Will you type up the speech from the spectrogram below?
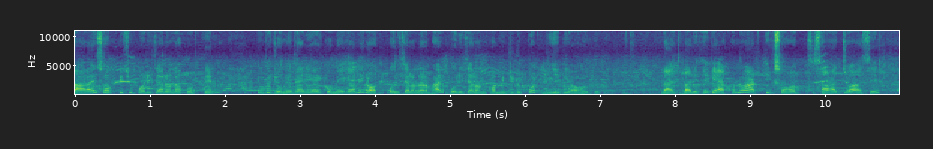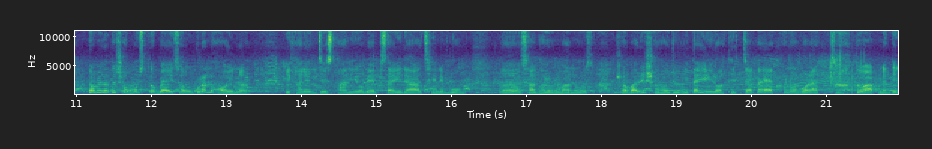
তারাই সব কিছু পরিচালনা করতেন, কিন্তু জমিদারি আয় কমে গেলে রথ পরিচালনার ভার পরিচালন কমিটির উপর দিয়ে দেওয়া হতো। রাজবাড়ি থেকে এখনও আর্থিক সহজ, সাহায্য আসে তবে তাতে সমস্ত ব্যয় সংকুলন হয় না। এখানের যে স্থানীয় ব্যবসায়ীরা আছেন এবং সাধারণ মানুষ, সবারই সহযোগিতায় এই রথের চাকা এখনও গড়াচ্ছে। তো আপনাদের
